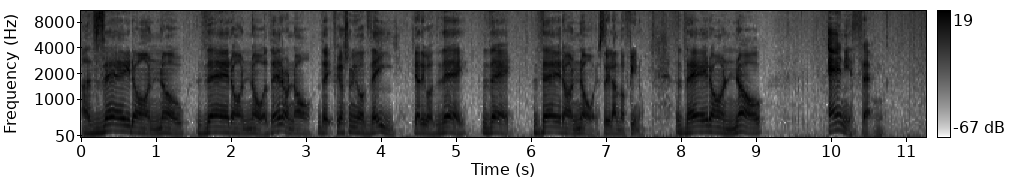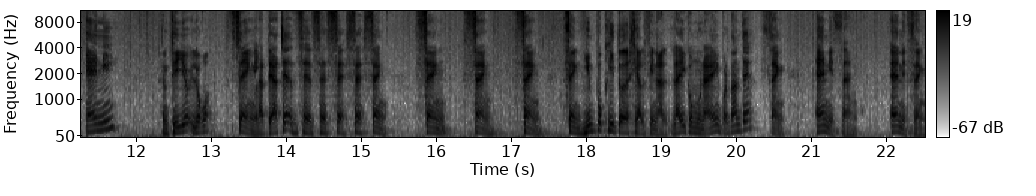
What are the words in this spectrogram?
They don't know. They don't know. They don't know. They, fijaos sonido they. Ya digo they. They. They don't know. Estoy hilando fino. They don't know anything. Any. Sencillo. Y luego thing. La TH. The, the, the, thing. Thing. Thing. Thing. Thing. Y un poquito de G al final. La I como una E importante. Thing. Anything. Anything.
